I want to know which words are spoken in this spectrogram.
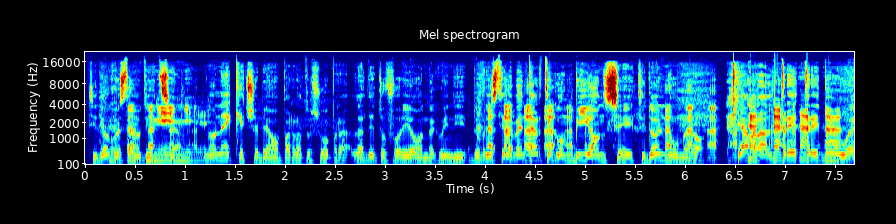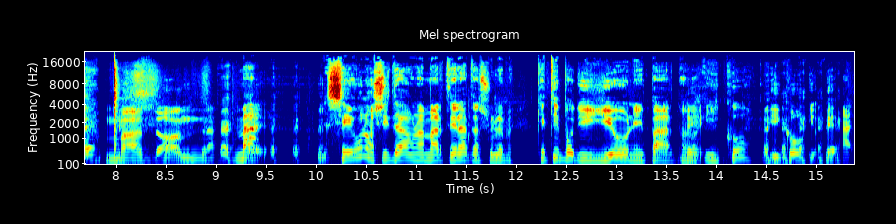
ti do questa notizia. Gne gne. Non è che ci abbiamo parlato sopra, l'ha detto fuori onda, quindi dovresti lamentarti con Beyoncé. Ti do il numero. Chiamala al 332. Madonna Ma se uno si dà una martellata sulle... Che tipo di ioni partono? Eh, Ico? i co- per- ah,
